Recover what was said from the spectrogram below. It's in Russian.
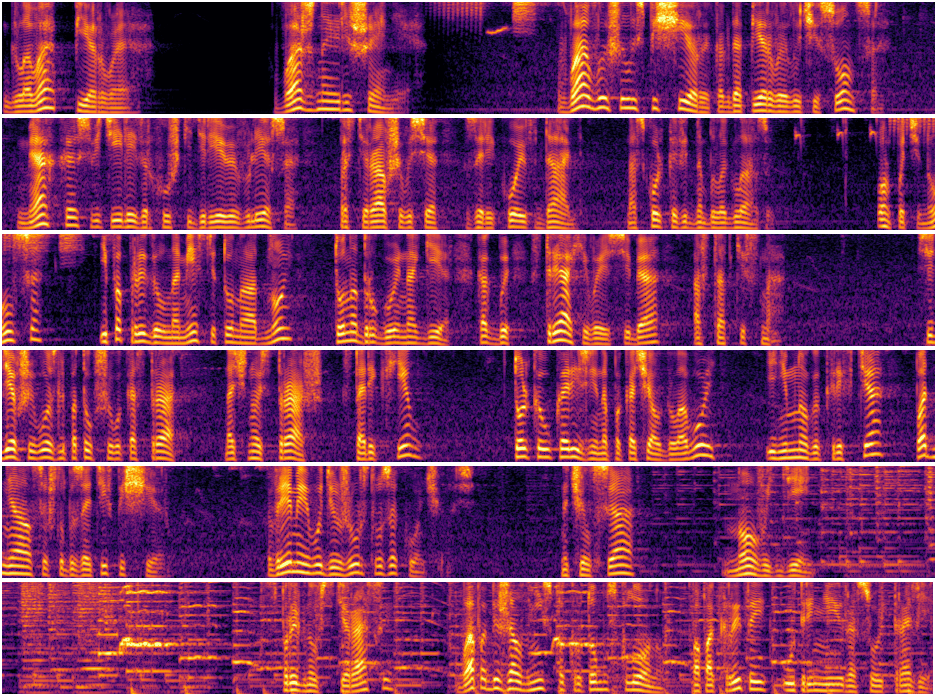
Глава первая. Важное решение. Ва вышел из пещеры, когда первые лучи солнца мягко осветили верхушки деревьев леса, простиравшегося за рекой вдаль, насколько видно было глазу. Он потянулся и попрыгал на месте то на одной, то на другой ноге, как бы стряхивая с себя остатки сна. Сидевший возле потухшего костра ночной страж, старик Хел, только укоризненно покачал головой и, немного кряхтя, поднялся, чтобы зайти в пещеру. Время его дежурства закончилось. Начался новый день. Спрыгнув с террасы, Ва побежал вниз по крутому склону, по покрытой утренней росой траве.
